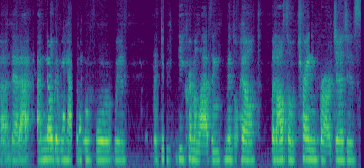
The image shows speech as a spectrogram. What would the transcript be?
uh, that I, I know that we have to move forward with, with de- decriminalizing mental health, but also training for our judges.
